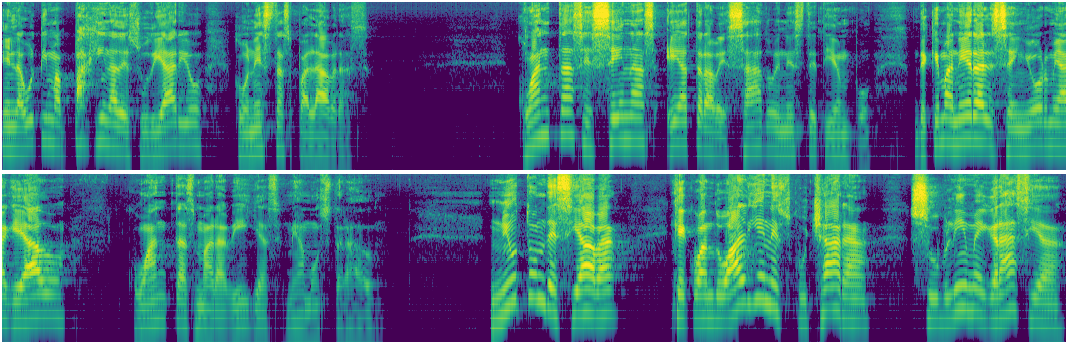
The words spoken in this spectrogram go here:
en la última página de su diario con estas palabras. ¿Cuántas escenas he atravesado en este tiempo? ¿De qué manera el Señor me ha guiado? ¿Cuántas maravillas me ha mostrado? Newton deseaba que cuando alguien escuchara sublime gracia,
